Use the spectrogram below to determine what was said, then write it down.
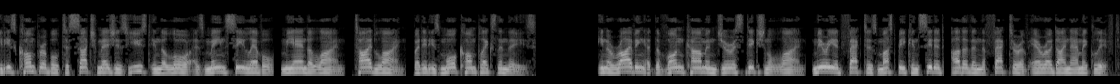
It is comparable to such measures used in the law as mean sea level, meander line, tide line, but it is more complex than these. In arriving at the von Karman jurisdictional line, myriad factors must be considered, other than the factor of aerodynamic lift.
